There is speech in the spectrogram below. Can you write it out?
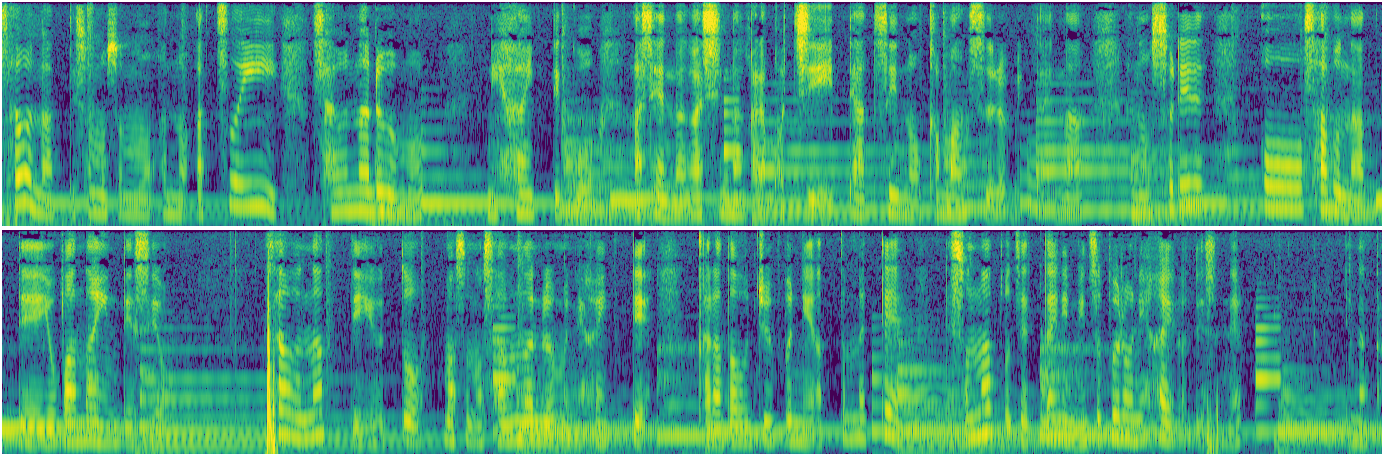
サウナってそもそもあの暑いサウナルームに入ってこう汗流しながらこっちって暑いのを我慢するみたいなあのそれをサウナって呼ばないんですよ。サウナっていうと、まあ、そのサウナルームに入って体を十分に温めてでその後絶対に水風呂に入るんですね。でなんか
